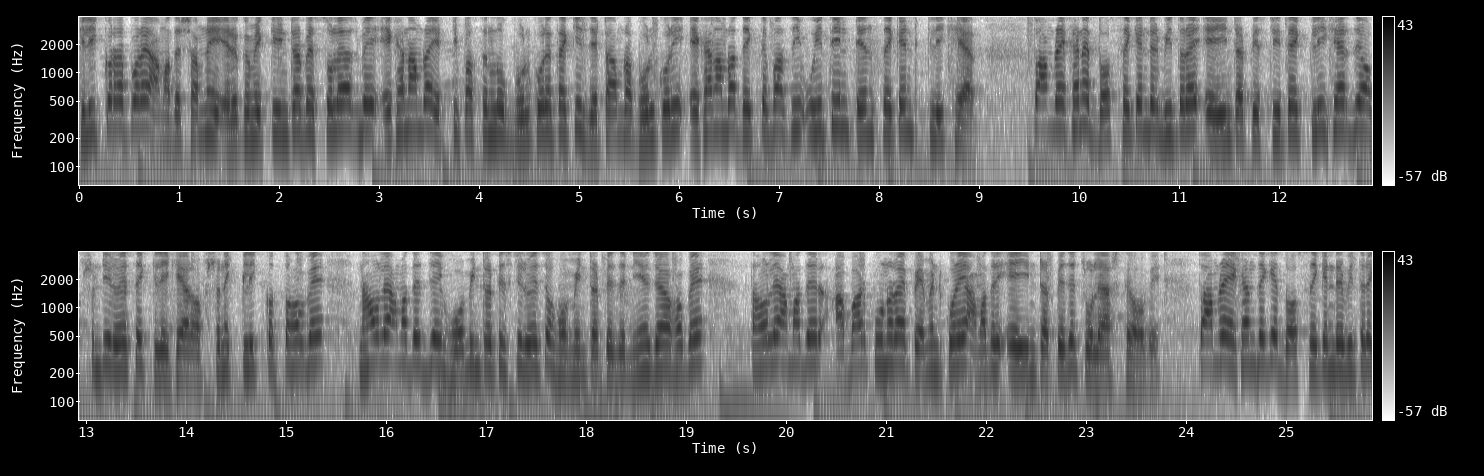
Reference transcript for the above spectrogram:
ক্লিক করার পরে আমাদের সামনে এরকম একটি ইন্টারফেস চলে আসবে। এখানে আমরা এইট্টি পার্সেন্ট লোক ভুল করে থাকি, যেটা আমরা ভুল করি। এখানে আমরা দেখতে পাচ্ছি within ten second click here তো আমরা এখানে 10 সেকেন্ডের ভিতরে এই ইন্টারফেসটিতে ক্লিক হেয়ার যে অপশনটি রয়েছে ক্লিক হেয়ার অপশনে ক্লিক করতে হবে। না হলে আমাদের যে হোম ইন্টারফেসটি রয়েছে হোম ইন্টারফেসে নিয়ে যাওয়া হবে। তাহলে আমাদের আবার পুনরায় পেমেন্ট করে আমাদের এই ইন্টারপেজে চলে আসতে হবে। তো আমরা এখান থেকে 10 সেকেন্ডের ভিতরে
